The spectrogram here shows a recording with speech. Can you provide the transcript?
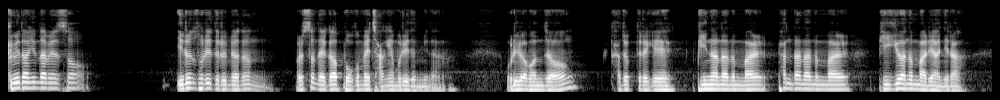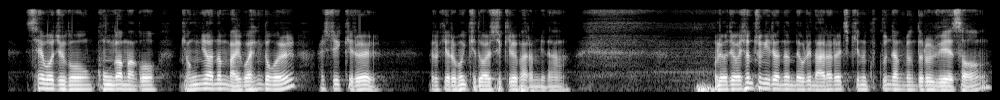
교회 다닌다면서 이런 소리 들으면은 벌써 내가 복음의 장애물이 됩니다. 우리가 먼저 가족들에게 비난하는 말, 판단하는 말, 비교하는 말이 아니라 세워주고 공감하고 격려하는 말과 행동을 할 수 있기를 그렇게 여러분 기도할 수 있기를 바랍니다. 우리 어제가 현충일이었는데 우리 나라를 지키는 국군 장병들을 위해서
